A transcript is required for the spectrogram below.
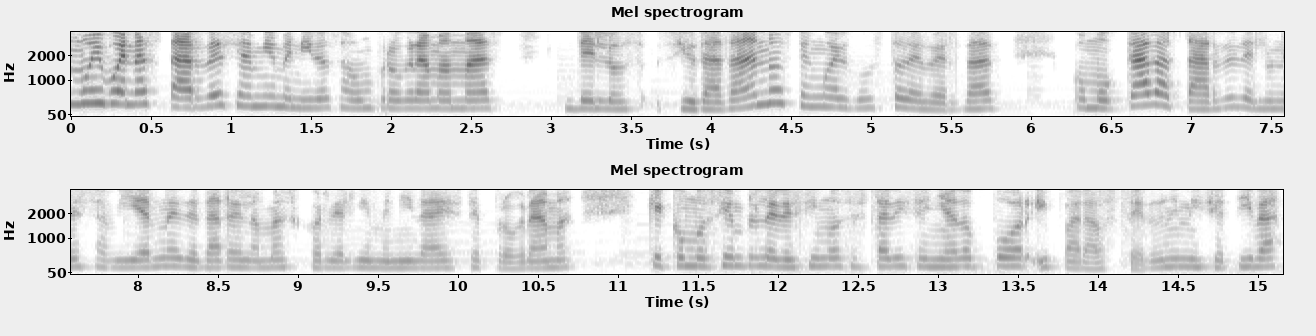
Muy buenas tardes. Sean bienvenidos a un programa más de los ciudadanos. Tengo el gusto de verdad como cada tarde de lunes a viernes, de darle la más cordial bienvenida a este programa que como siempre le decimos está diseñado por y para usted, una iniciativa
